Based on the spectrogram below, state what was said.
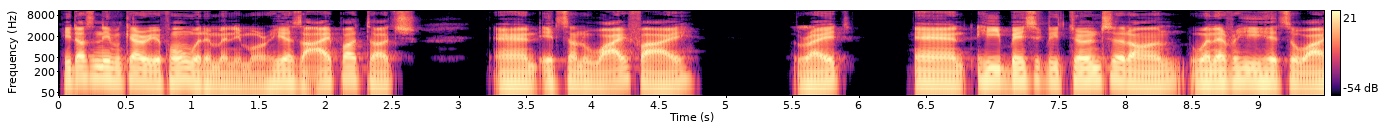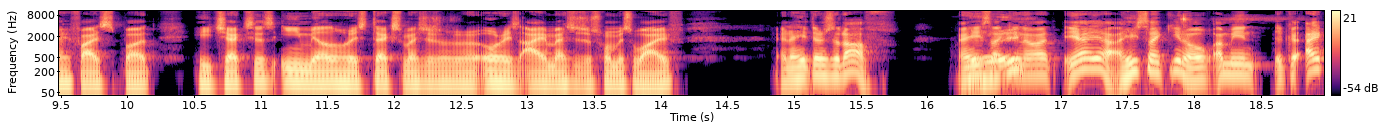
he doesn't even carry a phone with him anymore. He has an iPod Touch, and it's on Wi-Fi, right? And he basically turns it on whenever he hits a Wi-Fi spot. He checks his email or his text messages or, or his iMessages from his wife, and then he turns it off. And he's like, you know what? Yeah, yeah. He's like, you know, I mean, I,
